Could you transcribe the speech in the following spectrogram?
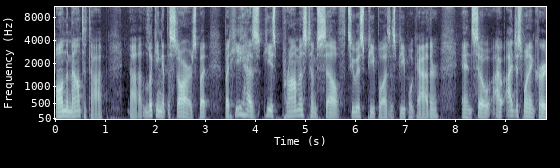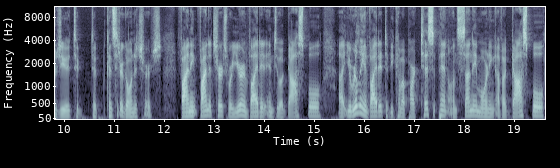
on the mountaintop, uh, looking at the stars. But but he has he has promised himself to his people as his people gather, and so I, I just want to encourage you to to consider going to church. Finding find a church where you're invited into a gospel. Uh, you're really invited to become a participant on Sunday morning of a gospel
